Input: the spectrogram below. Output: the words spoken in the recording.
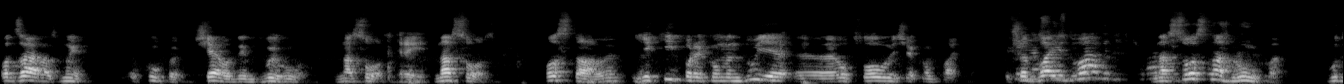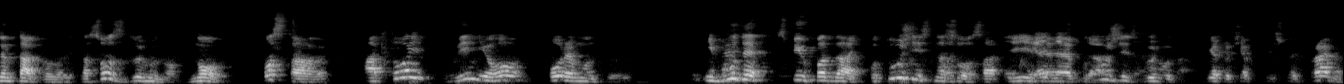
От зараз ми купимо ще один двигун, насос Три. насос поставив, який порекомендує е, обслуговуюча компанія. Якщо Цей насос 2,2 насосна група, будемо так говорити, насос з двигуном новий поставив, а той він його поремонтує. І буде співпадати потужність насоса і Я е, потужність двигуна. Я хоча б щось правильно.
